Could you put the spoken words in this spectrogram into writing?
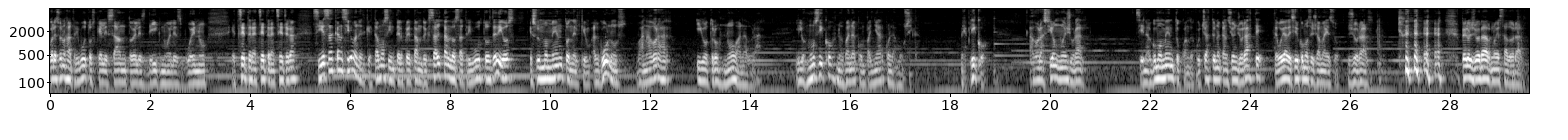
¿Cuáles son los atributos? Que Él es santo, Él es digno, Él es bueno, etcétera, etcétera, etcétera. Si esas canciones que estamos interpretando exaltan los atributos de Dios, es un momento en el que algunos van a adorar y otros no van a adorar. Y los músicos nos van a acompañar con la música. ¿Me explico? Adoración no es llorar. Si en algún momento cuando escuchaste una canción lloraste, te voy a decir cómo se llama eso, llorar. Pero llorar no es adorar.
